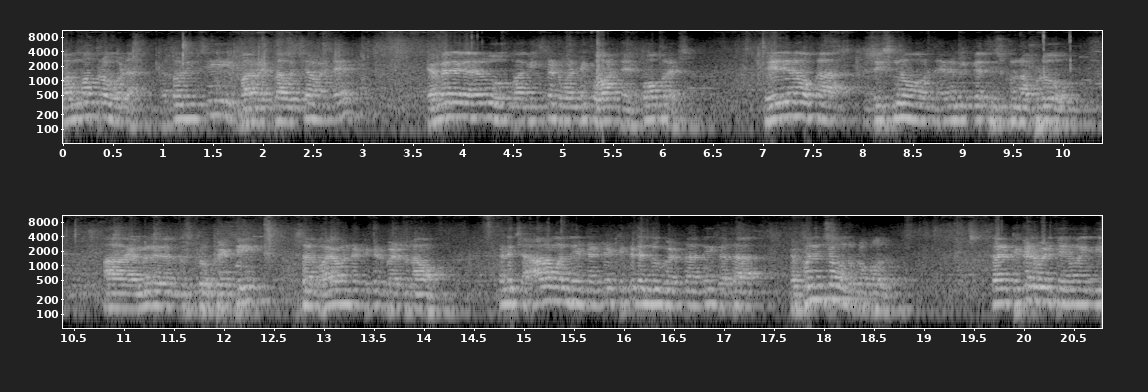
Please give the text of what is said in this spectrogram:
వన్ మంత్లో కూడా గతం నుంచి మనం ఎట్లా వచ్చామంటే ఎమ్మెల్యే గారు మాకు ఇచ్చినటువంటి కోఆర్డినేట్ కోఆపరేషన్ ఏదైనా ఒక డిసిషన్ డైనమిక్గా తీసుకున్నప్పుడు ఆ ఎమ్మెల్యే గారి దృష్టిలో పెట్టి సార్ ఫైవ్ హండ్రెడ్ టికెట్ పెడుతున్నాం. అంటే చాలామంది ఏంటంటే టికెట్ ఎందుకు పెట్టాలని గత ఎప్పటి నుంచో ఉంది ప్రపోజల్ కానీ టికెట్ పెడితే ఏమైంది?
